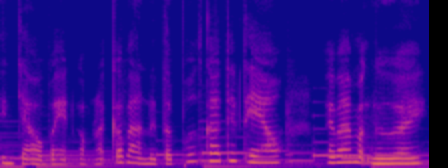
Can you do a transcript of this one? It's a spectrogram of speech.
Xin chào và hẹn gặp lại các bạn ở tập podcast tiếp theo. Bye bye mọi người.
